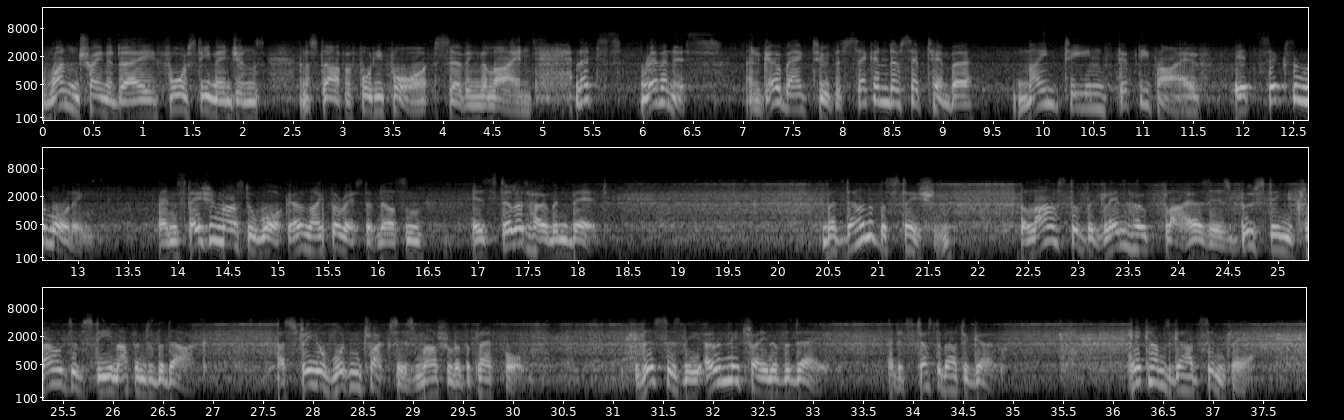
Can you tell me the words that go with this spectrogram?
one train a day, four steam engines, and a staff of 44 serving the line. Let's reminisce and go back to the 2nd of September, 1955. It's six in the morning, and Station Master Walker, like the rest of Nelson, is still at home in bed. But down at the station, the last of the Glenhope flyers is boosting clouds of steam up into the dark. A string of wooden trucks is marshaled at the platform. This is the only train of the day, and it's just about to go. Here comes Guard Sinclair.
